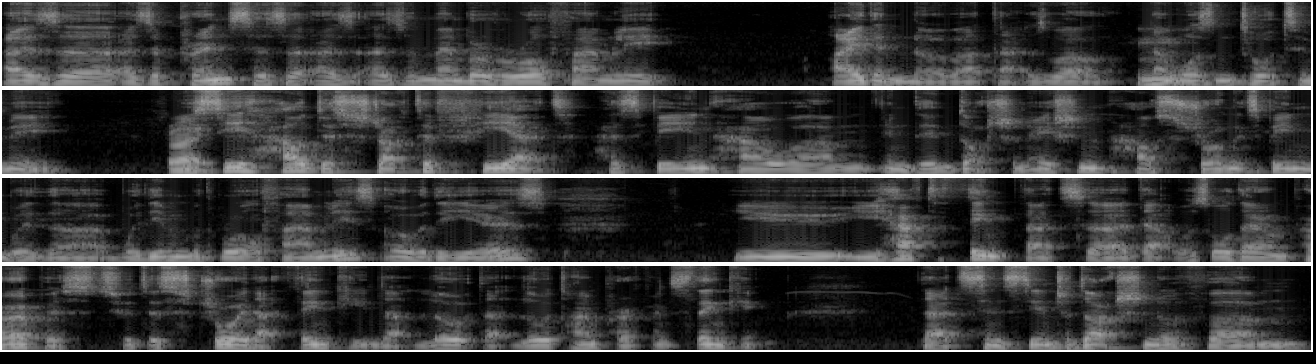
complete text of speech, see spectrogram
as a as a prince, as a as, as a member of a royal family, I didn't know about that as well. That wasn't taught to me. You see how destructive fiat has been, how um, in the indoctrination, how strong it's been with uh, with even with royal families over the years. You you have to think that uh, that was all there on purpose to destroy that thinking, that low that low time preference thinking. That since the introduction of um,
